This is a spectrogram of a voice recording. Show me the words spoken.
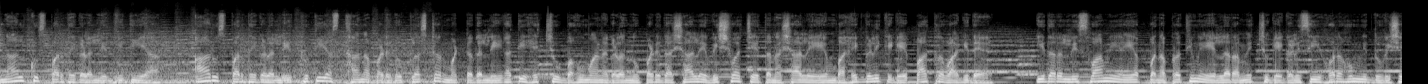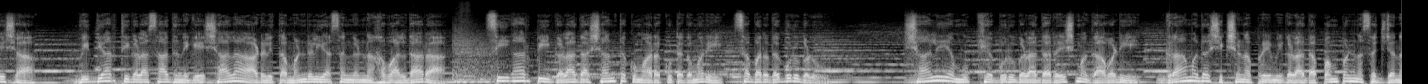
ನಾಲ್ಕು ಸ್ಪರ್ಧೆಗಳಲ್ಲಿ ದ್ವಿತೀಯ, ಆರು ಸ್ಪರ್ಧೆಗಳಲ್ಲಿ ತೃತೀಯ ಸ್ಥಾನ ಪಡೆದು ಕ್ಲಸ್ಟರ್ ಮಟ್ಟದಲ್ಲಿ ಅತಿ ಹೆಚ್ಚು ಬಹುಮಾನಗಳನ್ನು ಪಡೆದ ಶಾಲೆ ವಿಶ್ವಚೇತನ ಶಾಲೆ ಎಂಬ ಹೆಗ್ಗಳಿಕೆಗೆ ಪಾತ್ರವಾಗಿದೆ. ಇದರಲ್ಲಿ ಸ್ವಾಮಿ ಅಯ್ಯಪ್ಪನ ಪ್ರತಿಮೆ ಎಲ್ಲರ ಮೆಚ್ಚುಗೆ ಗಳಿಸಿ ಹೊರಹೊಮ್ಮಿದ್ದು ವಿಶೇಷ. ವಿದ್ಯಾರ್ಥಿಗಳ ಸಾಧನೆಗೆ ಶಾಲಾ ಆಡಳಿತ ಮಂಡಳಿಯ ಸಂಗಣ್ಣ ಹವಾಲ್ದಾರ ಸಿಆರ್ಪಿಗಳಾದ ಶಾಂತಕುಮಾರ ಕುಟಗಮರಿ, ಸಬರದ ಗುರುಗಳು. ಶಾಲೆಯ ಮುಖ್ಯ ಗುರುಗಳಾದ ರೇಷ್ಮ ಗಾವಡಿ, ಗ್ರಾಮದ ಶಿಕ್ಷಣ ಪ್ರೇಮಿಗಳಾದ ಪಂಪಣ್ಣ ಸಜ್ಜನ,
